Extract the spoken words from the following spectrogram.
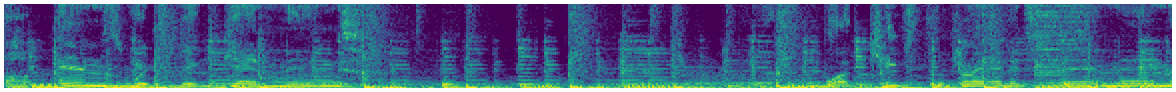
All ends with beginnings What keeps the planet spinning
